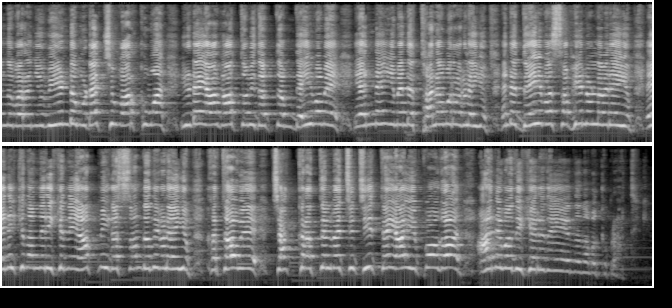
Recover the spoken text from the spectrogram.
എന്ന് പറഞ്ഞു വീണ്ടും ഉടച്ചു വാർക്കുവാൻ ഇടയാകാത്ത വിധത്വം ദൈവമേ എന്നെയും എന്റെ തലമുറകളെയും എന്റെ ദൈവസഭയിലുള്ളവരെയും എനിക്ക് തന്നിരിക്കുന്ന ആത്മീക സന്തതികളെയും കർത്താവെ ചക്രത്തിൽ വെച്ച് ചീത്തയായി പോകാൻ അനുവദിക്കരുതേ എന്ന് നമുക്ക് പ്രാർത്ഥിക്കാം.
